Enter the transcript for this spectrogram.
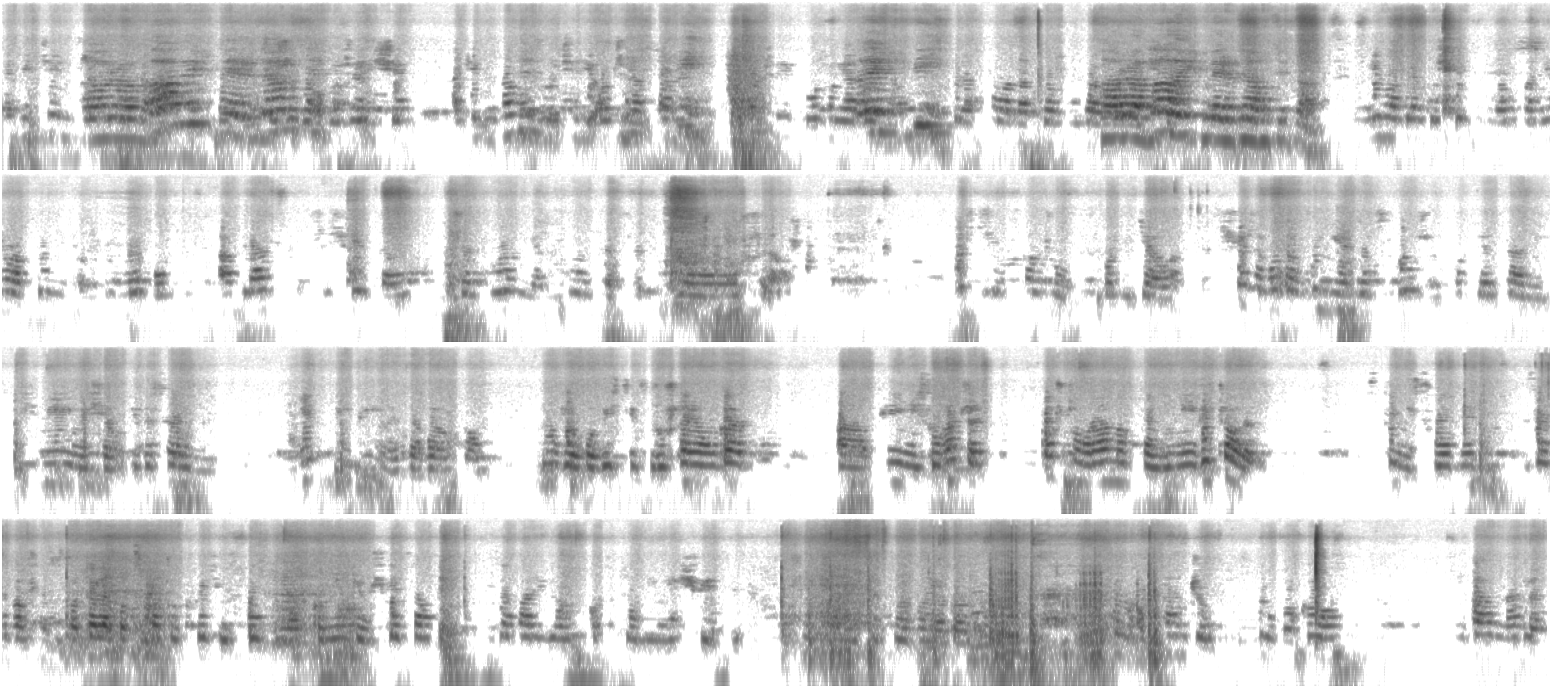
Gdyby dzień Chorobowy Żywo śmierdzący obejrzeli się, a kiedy znowu zwrócili oczy na stanę, Śpi. zobaczyli było która stała na progu. Mimo świetnie od a blask przyświecał przed jak słońce przed białą się skończył, powiedziała. Świeża woda płynie ze pod gwiazdami. Się i weselmy. Nie pijmy za walką. Długie opowieści wzruszają gardło, a pilni słuchacze koszczą rano, w południe i wieczorem. Z tymi słowy zerwał się z fotela, podskoczył, chwycił spółki nad kominkiem świecą i zawalił ją od płomienia świecy, uśmiecionej przez znowu jagody. Potem obtańczył, spół wokoło i bał nagle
